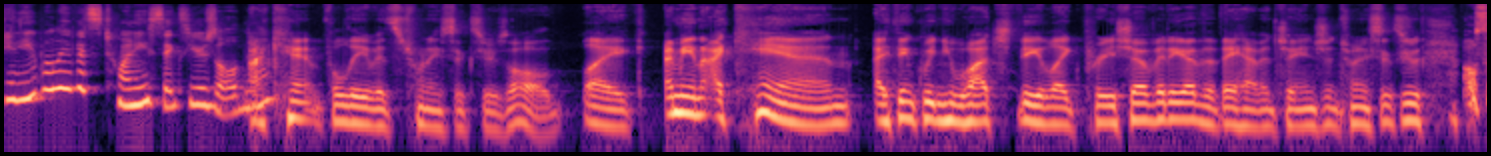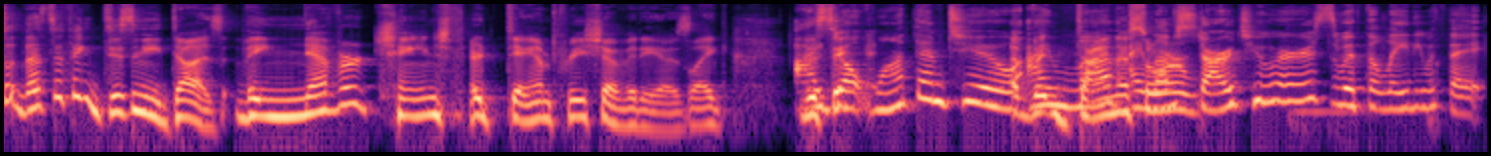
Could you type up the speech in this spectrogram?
Can you believe it's 26 years old now? I can't believe it's 26 years old. Like, I mean, I can. I think when you watch the like pre-show video that they haven't changed in 26 years. Also, that's the thing Disney does. They never change their damn pre-show videos. Like, I sa- don't want them to. I love, I love Star Tours with the lady with the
